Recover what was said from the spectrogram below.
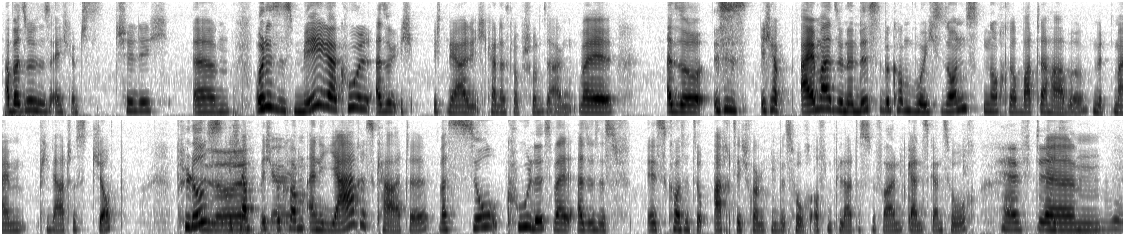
Aber so ist es eigentlich ganz chillig. Ähm, und es ist mega cool. Also ich, ich, ja, ich kann das glaube ich schon sagen, weil also es ist, ich habe einmal so eine Liste bekommen, wo ich sonst noch Rabatte habe mit meinem Pilatus-Job. Plus, Lol. ich habe ich Geil. bekomme eine Jahreskarte, was so cool ist, weil also es ist, es kostet so 80 Franken bis hoch auf den Pilatus zu fahren, ganz ganz hoch. Heftig. Ähm, Wow.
